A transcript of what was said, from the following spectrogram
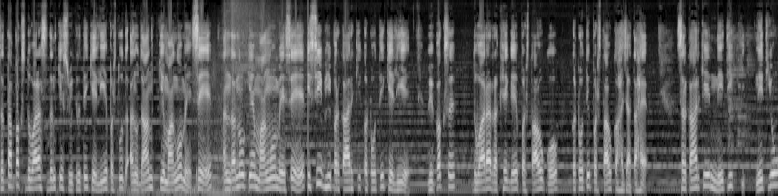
सत्ता पक्ष द्वारा सदन की स्वीकृति के लिए प्रस्तुत अनुदान की मांगों में से, अनुदानों के मांगों में से किसी भी प्रकार की कटौती के लिए विपक्ष द्वारा रखे गए प्रस्ताव को कटौती प्रस्ताव कहा जाता है। सरकार की नीति नीतियों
